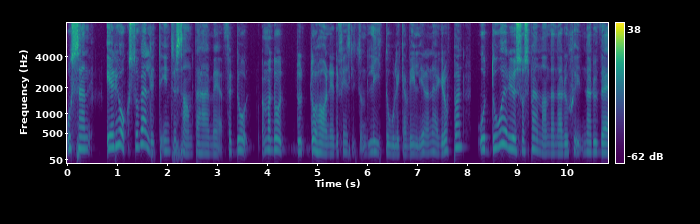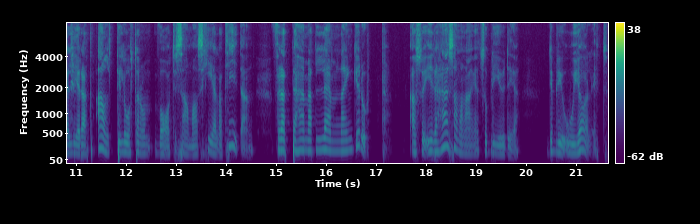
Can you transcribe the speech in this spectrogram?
Och sen är det också väldigt intressant det här med, för då, då, då, då hör ni, det finns liksom lite olika viljor i den här gruppen. Och då är det ju så spännande när du, när du väljer att alltid låta dem vara tillsammans hela tiden. För att det här med att lämna en grupp, alltså i det här sammanhanget så blir ju det, det blir ogörligt.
